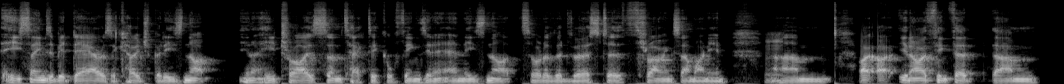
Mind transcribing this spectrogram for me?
he seems a bit dour as a coach, but he's not. You know, he tries some tactical things in it, and he's not sort of adverse to throwing someone in. Mm. Um, I, I, you know, I think that. Um,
